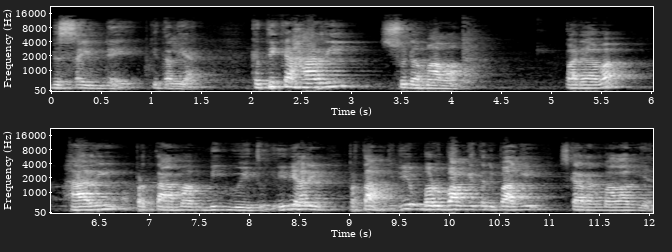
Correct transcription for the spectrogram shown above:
the same day. Kita lihat. Ketika hari sudah malam. Pada apa? Hari pertama minggu itu. Jadi ini hari pertama. Jadi baru bangkit tadi pagi, sekarang malamnya.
